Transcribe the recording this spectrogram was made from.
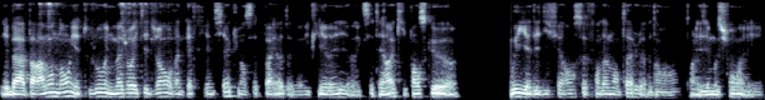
Et ben apparemment non, il y a toujours une majorité de gens au 24e siècle, dans cette période euh, éclairée, euh, etc., qui pensent que euh, oui, il y a des différences fondamentales dans, dans les émotions et les,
